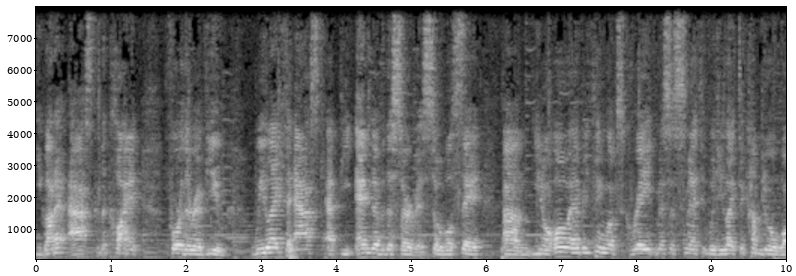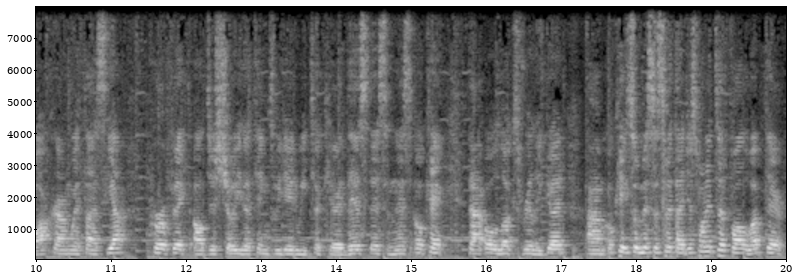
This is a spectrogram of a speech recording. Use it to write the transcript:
you got to ask the client for the review we like to ask at the end of the service. So we'll say, um, you know, oh, everything looks great, Mrs. Smith. Would you like to come do a walk around with us? Yeah, perfect. I'll just show you the things we did. We took care of this, this, and this. Okay, that all looks really good. Um, okay, so Mrs. Smith, I just wanted to follow up there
